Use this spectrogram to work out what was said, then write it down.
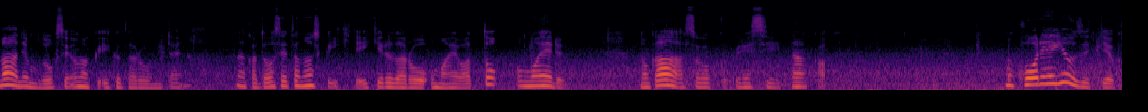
まあでもどうせうまくいくだろうみたいな。なんかどうせ楽しく生きていけるだろうお前はと思えるのがすごく嬉しい。なんかもう恒例行事っていうか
